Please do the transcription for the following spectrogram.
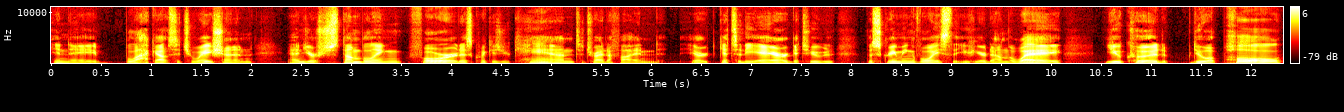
in a blackout situation and you're stumbling forward as quick as you can to try to find or get to the air, get to the screaming voice that you hear down the way, you could do a pull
